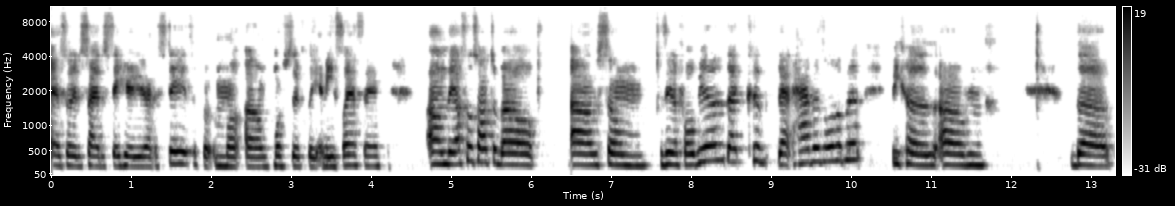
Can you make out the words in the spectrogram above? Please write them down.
And so they decided to stay here in the United States, um, more specifically in East Lansing. Um, they also talked about um, some xenophobia that could that happens a little bit because um, the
